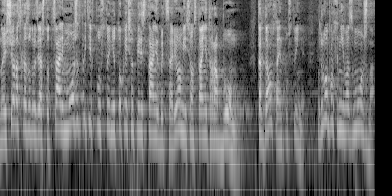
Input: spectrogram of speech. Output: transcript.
Но еще раз скажу, друзья, что царь может прийти в пустыню только если он перестанет быть царем, если он станет рабом. Тогда он станет пустыней. По-другому просто невозможно.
